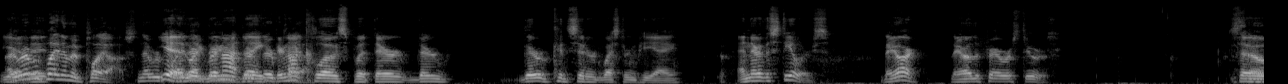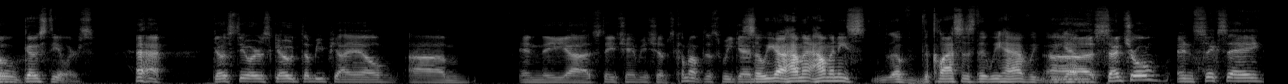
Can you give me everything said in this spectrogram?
Yeah, I remember they- playing him in playoffs. Never Yeah, played they're, like they're not regular- like they're, not close, but they're they're they're considered Western PA, and they're the Steelers. They are. They are the Farrell Steelers. So, So- go Steelers. go Steelers. Go WPIAL. Um, in the uh, state championships coming up this weekend. So we got how many how many of the classes that we have? We, we Uh, have Central in 6A,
